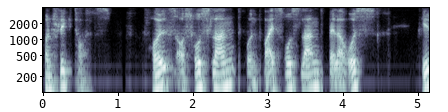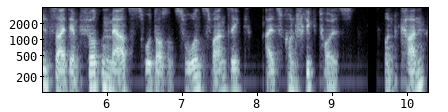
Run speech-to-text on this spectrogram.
Konfliktholz. Holz aus Russland und Weißrussland, Belarus, gilt seit dem 4. März 2022 als Konfliktholz und kann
